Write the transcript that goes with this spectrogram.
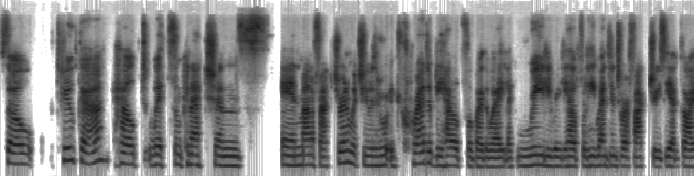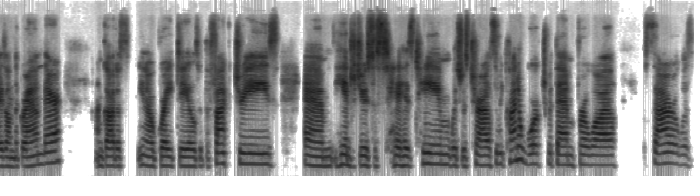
So Touker helped with some connections in manufacturing, which he was incredibly helpful, by the way, like really, really helpful. He went into our factories. He had guys on the ground there and got us, you know, great deals with the factories. Um, he introduced us to his team, which was Charles. So we kind of worked with them for a while. Sara was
